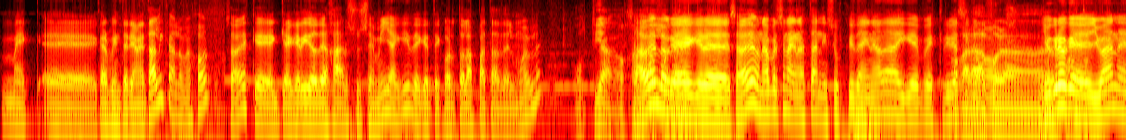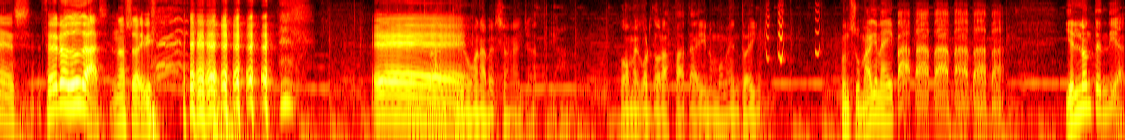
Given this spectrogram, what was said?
me- eh, Carpintería Metálica, a lo mejor, ¿sabes? Que, que ha querido dejar su semilla aquí de que te cortó las patas del mueble. Hostia, ojalá. ¿Sabes lo que quiere? ¿Sabes? Una persona que no está ni suscrita ni nada y que escribe así Ojalá como... fuera Yo creo que Joan es... Cero dudas. No soy. dice. Eh... Joan, tío, buena persona el Joan, tío. Cómo me cortó las patas ahí en un momento ahí. Con su máquina ahí, pa, pa, pa, pa, pa, pa. Y él no entendía.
